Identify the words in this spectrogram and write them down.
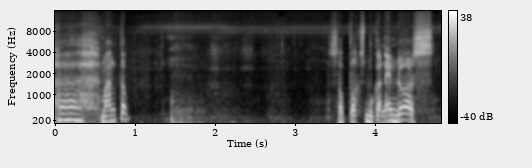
Ah, mantep. Soprox bukan endorse.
